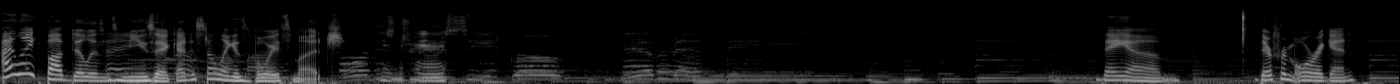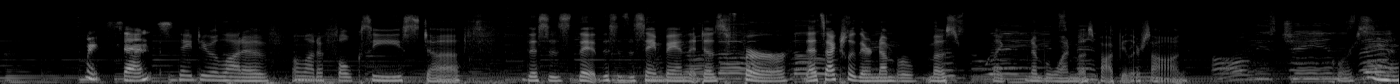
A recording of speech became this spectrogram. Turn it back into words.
I like Bob Dylan's music. I just don't like his voice much. Mhm. They um they're from Oregon. Makes sense. They do a lot of a lot of folksy stuff. This is they, this is the same band that does Furr. That's actually their number most like number one most popular song. Of course. Hmm.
